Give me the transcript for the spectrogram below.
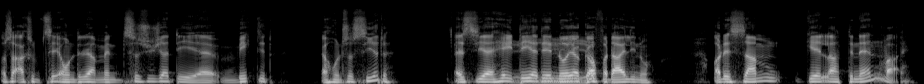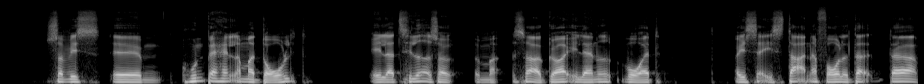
og så accepterer hun det der. Men så synes jeg, det er vigtigt, at hun så siger det. At siger, hey, det her det er noget, jeg gør for dig lige nu. Og det samme gælder den anden vej. Så hvis øh, hun behandler mig dårligt, eller tillader sig så at gøre et eller andet, hvor at, og især i starten af forholdet, der, der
